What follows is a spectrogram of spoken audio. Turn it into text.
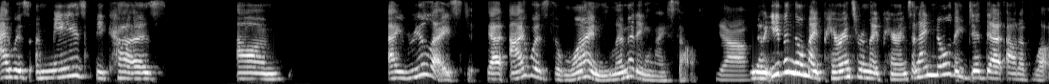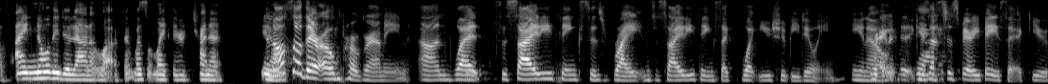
I was amazed because um, I realized that I was the one limiting myself. Yeah. You know, even though my parents were my parents, and I know they did that out of love. I know they did it out of love. It wasn't like they're trying to, you and know. also their own programming on what society thinks is right and society thinks like what you should be doing, you know, Right. because Yeah. that's just very basic. You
